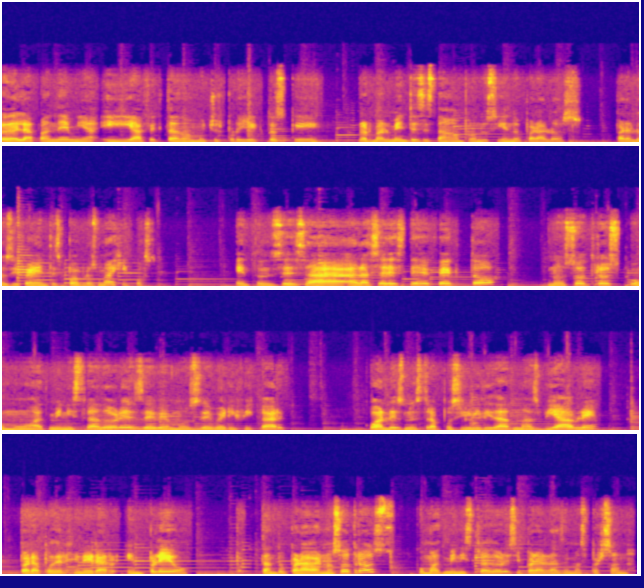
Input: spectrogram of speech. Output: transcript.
lo de la pandemia y ha afectado a muchos proyectos que normalmente se estaban produciendo para los, para los diferentes pueblos mágicos. Entonces al hacer este efecto nosotros como administradores debemos de verificar cuál es nuestra posibilidad más viable para poder generar empleo tanto para nosotros como administradores y para las demás personas,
